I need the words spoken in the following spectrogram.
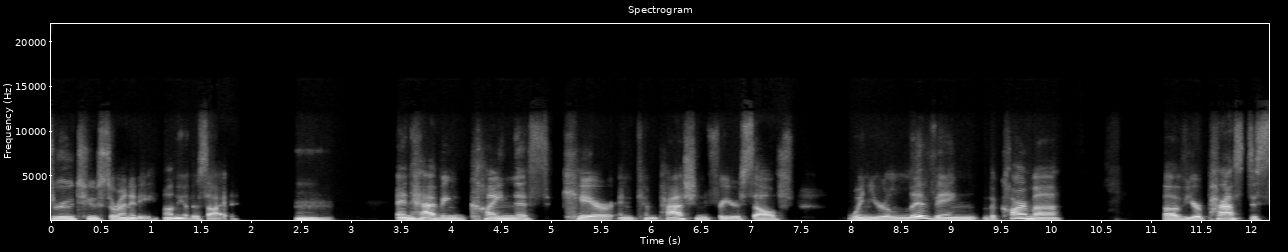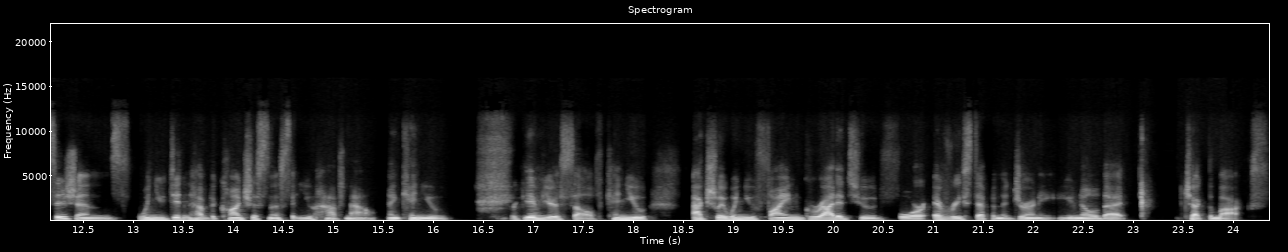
through to serenity on the other side. Mm. And having kindness, care, and compassion for yourself when you're living the karma of your past decisions when you didn't have the consciousness that you have now? And can you forgive yourself? Can you actually, when you find gratitude for every step in the journey, you know that check the box.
